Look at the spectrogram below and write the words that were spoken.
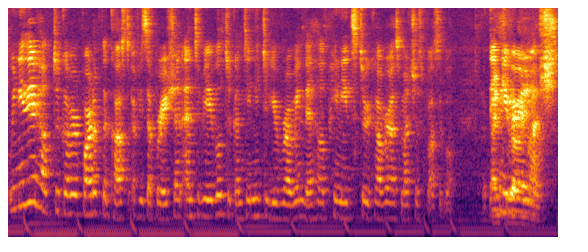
We need your help to cover part of the cost of his operation and to be able to continue to give Robin the help he needs to recover as much as possible. Thank, Thank you very much. much.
